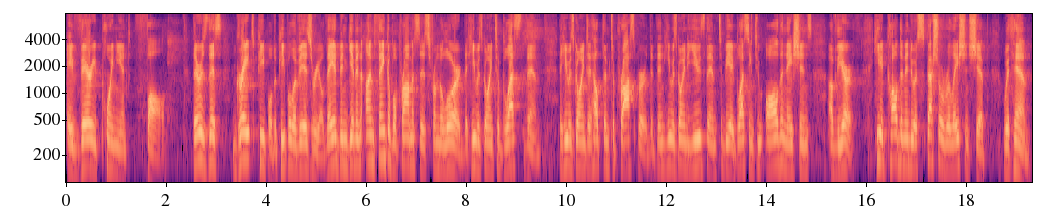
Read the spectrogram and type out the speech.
a very poignant fall. There is this great people, the people of Israel. They had been given unthinkable promises from the Lord that He was going to bless them, that He was going to help them to prosper, that then He was going to use them to be a blessing to all the nations of the earth. He had called them into a special relationship with Him.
